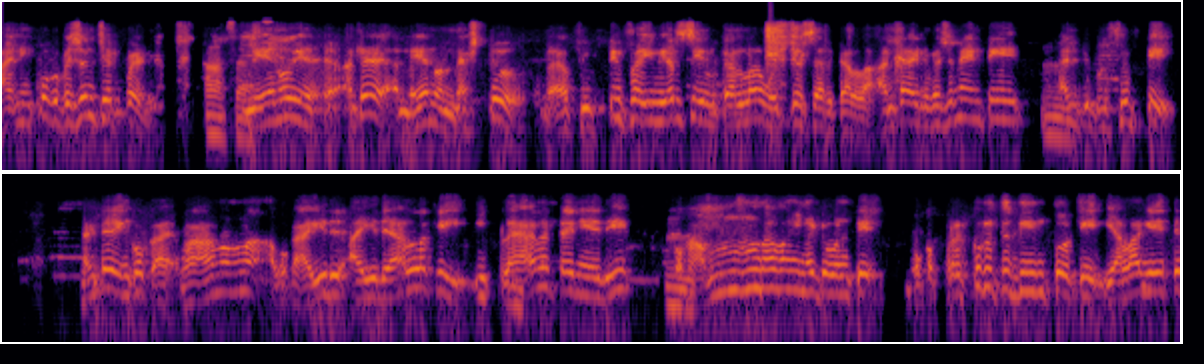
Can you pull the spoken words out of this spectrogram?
ఆయన ఇంకొక విషయం చెప్పాడు. నేను అంటే నేను నెక్స్ట్ ఫిఫ్టీ ఫైవ్ ఇయర్స్ కల్లా వచ్చేసరికల్లా అంటే ఆయన విషయం ఏంటి. ఆయనకి ఇప్పుడు ఫిఫ్టీ. అంటే ఇంకొక రానున్న ఒక ఐదు ఐదేళ్ళకి ఈ ప్లానెట్ అనేది ఒక అందమైనటువంటి ఒక ప్రకృతి దీంతో ఎలాగైతే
